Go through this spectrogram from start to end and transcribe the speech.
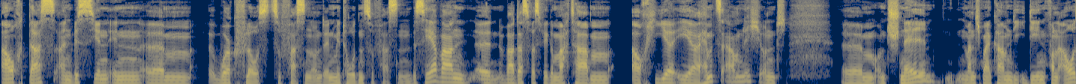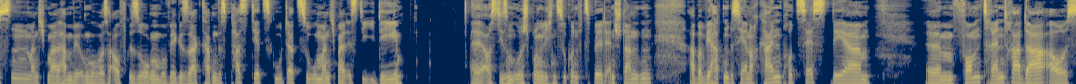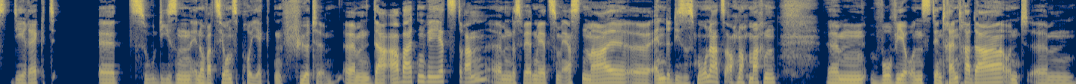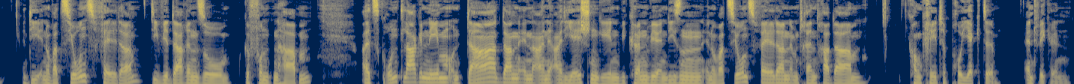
auch das ein bisschen in ähm, Workflows zu fassen und in Methoden zu fassen. Bisher waren, äh, war das, was wir gemacht haben, auch hier eher hemdsärmlich und ähm, und schnell. Manchmal kamen die Ideen von außen, manchmal haben wir irgendwo was aufgesogen, wo wir gesagt haben, das passt jetzt gut dazu. Manchmal ist die Idee äh, aus diesem ursprünglichen Zukunftsbild entstanden. Aber wir hatten bisher noch keinen Prozess, der ähm, vom Trendradar aus direkt äh, zu diesen Innovationsprojekten führte. Ähm, da arbeiten wir jetzt dran. Ähm, das werden wir jetzt zum ersten Mal äh, Ende dieses Monats auch noch machen, ähm, wo wir uns den Trendradar und ähm, die Innovationsfelder, die wir darin so gefunden haben, als Grundlage nehmen und da dann in eine Ideation gehen. Wie können wir in diesen Innovationsfeldern im Trendradar konkrete Projekte entwickeln?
